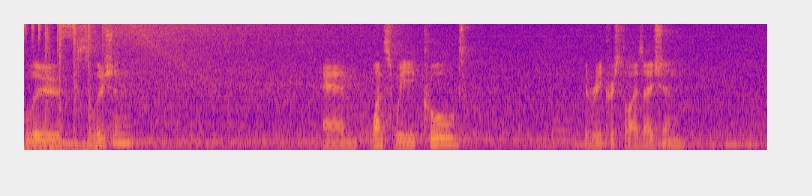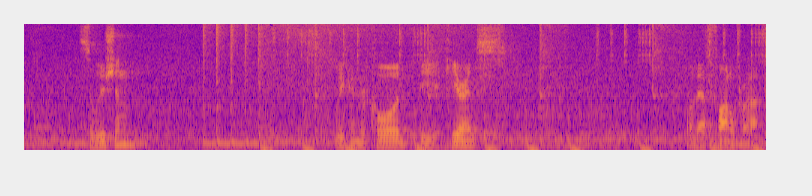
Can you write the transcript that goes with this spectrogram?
blue solution. And once we cooled the recrystallization solution, we can record the appearance of our final product.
